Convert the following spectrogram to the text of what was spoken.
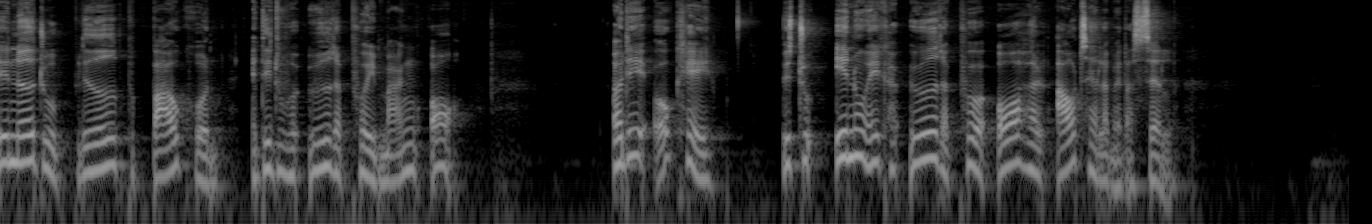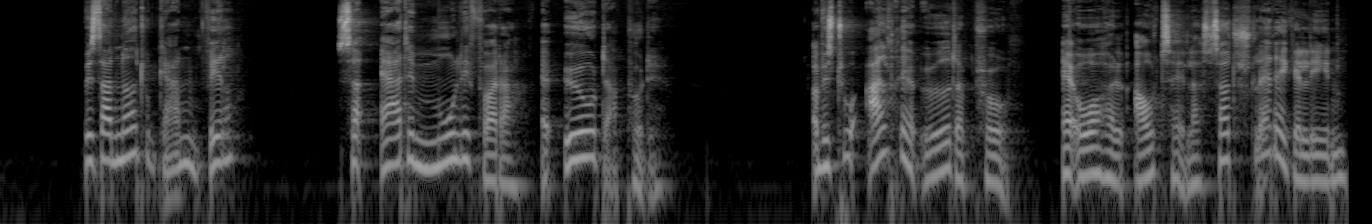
Det er noget, du er blevet på baggrund af det, du har øvet dig på i mange år. Og det er okay, hvis du endnu ikke har øvet dig på at overholde aftaler med dig selv. Hvis der er noget, du gerne vil, så er det muligt for dig at øve dig på det. Og hvis du aldrig har øvet dig på at overholde aftaler, så er du slet ikke alene.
